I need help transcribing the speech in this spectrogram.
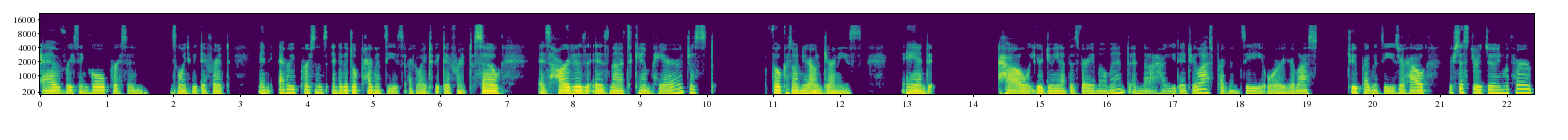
every single person is going to be different and every person's individual pregnancies are going to be different. So as hard as it is not to compare, just focus on your own journeys and how you're doing at this very moment and not how you did your last pregnancy or your last two pregnancies or how your sister is doing with her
